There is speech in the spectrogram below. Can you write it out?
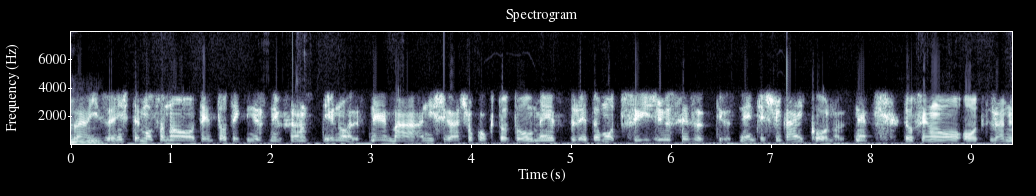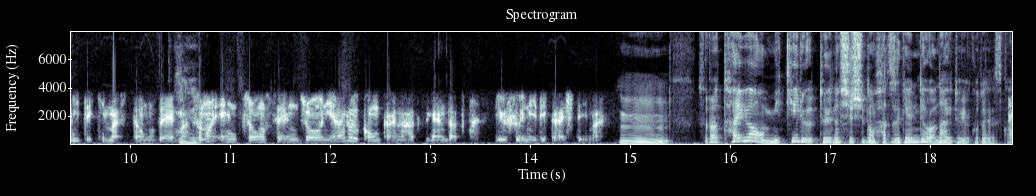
だからいずれにしても、その伝統的にですね、フランスっていうのはですね、まあ、西側諸国と同盟すれども追従せずっていうですね、自主外交のですね、路線を貫いてきましたので、はい、まあ、その延長線上にある今回の発言だというふうに理解しています。うんそれは台湾を見切るというような趣旨の発言ではないということですか？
